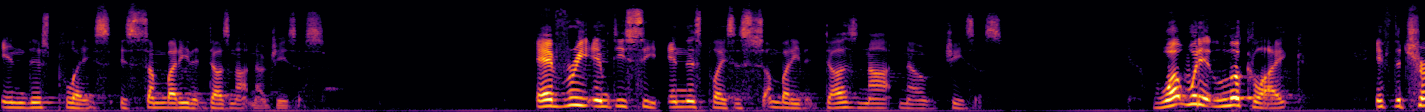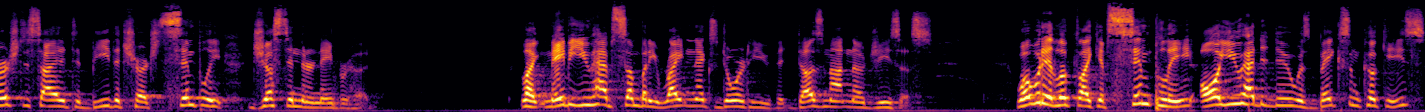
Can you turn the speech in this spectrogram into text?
in this place is somebody that does not know Jesus. Every empty seat in this place is somebody that does not know Jesus. What would it look like if the church decided to be the church simply just in their neighborhood. Like maybe you have somebody right next door to you that does not know Jesus. What would it look like if simply all you had to do was bake some cookies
